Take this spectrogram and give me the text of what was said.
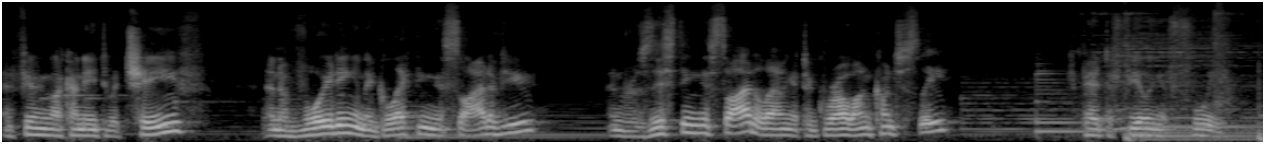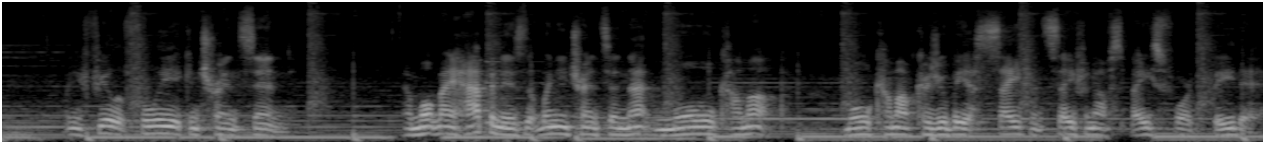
and feeling like I need to achieve and avoiding and neglecting this side of you and resisting this side, allowing it to grow unconsciously, compared to feeling it fully? When you feel it fully, it can transcend. And what may happen is that when you transcend that, more will come up. More will come up because you'll be a safe and safe enough space for it to be there.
